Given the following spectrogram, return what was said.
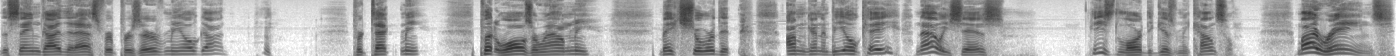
the same guy that asked for preserve me, oh God? Protect me, put walls around me, make sure that I'm going to be okay. Now he says, He's the Lord that gives me counsel. My reins,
